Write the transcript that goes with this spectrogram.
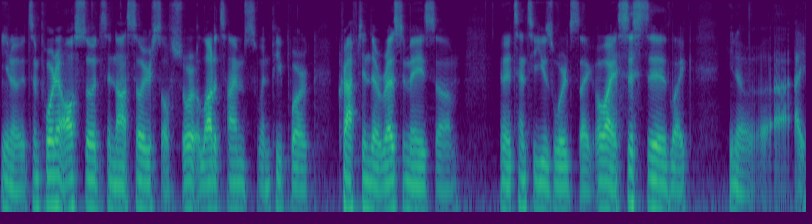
you know it's important also to not sell yourself short. A lot of times when people are crafting their resumes, um, they tend to use words like "oh, I assisted," like you know, I I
